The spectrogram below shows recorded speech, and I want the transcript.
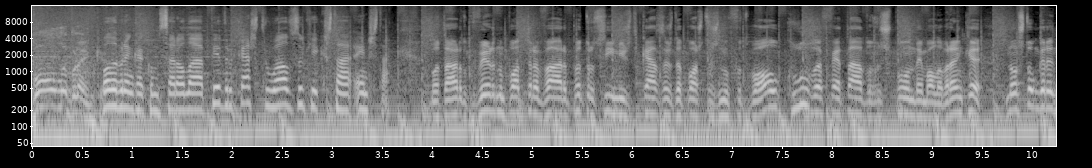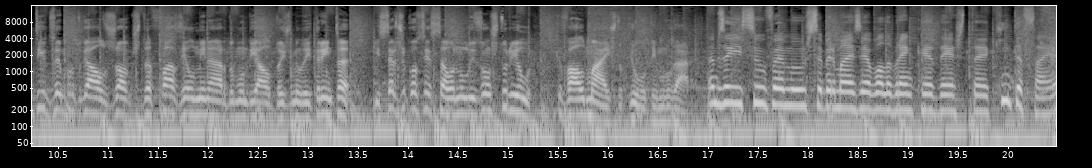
Bola Branca. Bola Branca a começar. Olá, Pedro Castro Alves, o que é que está em destaque? Boa tarde. O Governo pode travar patrocínios de casas de apostas no futebol. Clube afetado responde em Bola Branca. Não estão garantidos em Portugal os jogos da fase eliminar do Mundial 2030. E Sérgio Conceição analisou um Estoril que vale mais do que o último lugar. Vamos a isso, vamos saber mais. É a Bola Branca desta quinta-feira.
